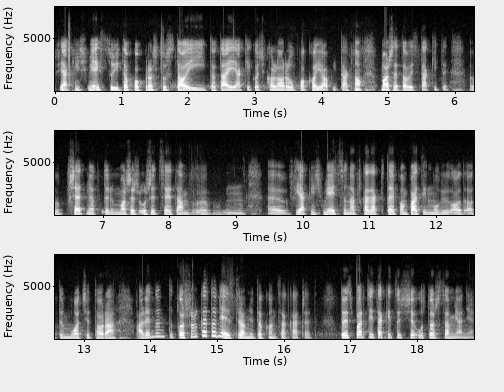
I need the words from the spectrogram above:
w jakimś miejscu i to po prostu stoi i to daje jakiegoś koloru pokojowi, tak? No, może to być taki przedmiot, który możesz użyć sobie tam w, w- e, w jakimś miejscu, na przykład jak tutaj Pompatin mówił o, o tym młocie Tora, ale no, koszulka to nie jest dla mnie do końca kaczet. To jest bardziej takie coś się utożsamianie.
